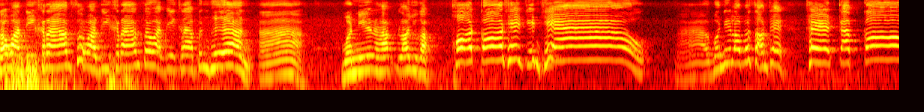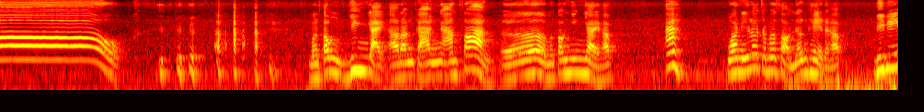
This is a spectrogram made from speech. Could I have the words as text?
สวัสดีครับ สวัสดีครับ สวัสดีครับเพื่อนๆ อ่า วันนี้นะครับเราอยู่กับโคดโกเทศกินเที่ยวอ่าวันนี้เรามาสอนเทศเทศกับโก มันต้องยิ่งใหญ่อลังการงานสร้าง เออ มันต้องยิ่งใหญ่ครับอะวันนี้เราจะมาสอนเรื่องเทศนะครับบีบี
